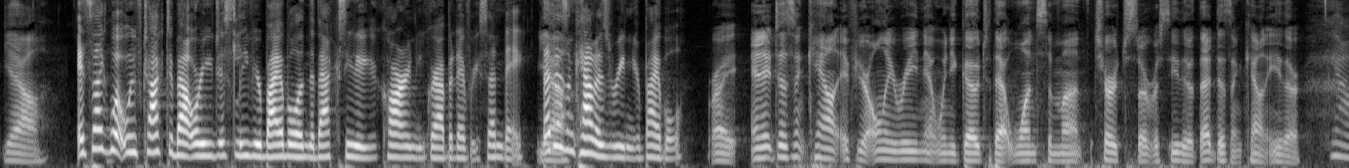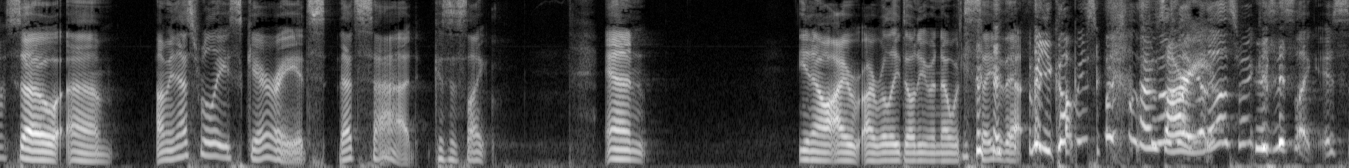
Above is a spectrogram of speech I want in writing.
Yeah. It's like what we've talked about, where you just leave your Bible in the back seat of your car and you grab it every Sunday. That doesn't count as reading your Bible. Right. And it doesn't count if you're only reading it when you go to that once a month church service either. That doesn't count either. Yeah. So, um, I mean, that's really scary. It's that's sad because it's like, and you know, I I really don't even know what to say to that. I mean, you got me speechless. I'm sorry. Like, no, that's right. Because it's like it's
